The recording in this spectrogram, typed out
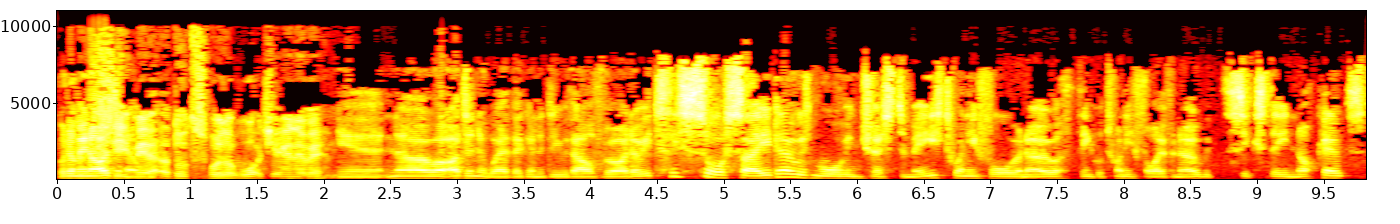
But I mean, I don't know. I don't suppose I'll watch it anyway. Yeah, no, I don't know where they're going to do with Alvarado. It's this Saucedo is more interest to me. He's 24 and 0, I think, or 25 and 0 with 16 knockouts.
